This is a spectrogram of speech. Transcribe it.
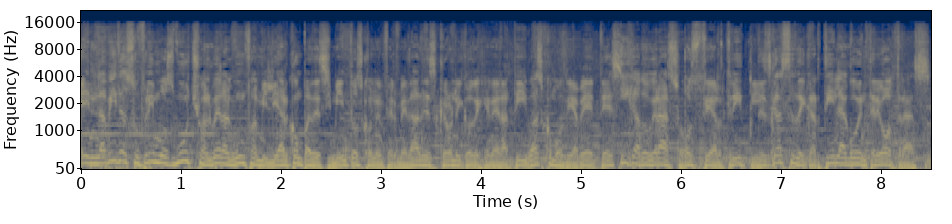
En la vida sufrimos mucho al ver algún familiar con padecimientos con enfermedades crónico-degenerativas como diabetes, hígado graso, osteoartritis, desgaste de cartílago, entre otras.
